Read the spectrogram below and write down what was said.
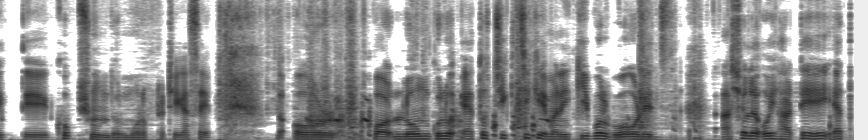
দেখতে, খুব সুন্দর মোরগটা, ঠিক আছে? ওর লোমগুলো এত চিকচিকে মানে কি বলব, ওরে আসলে ওই হাটে এত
